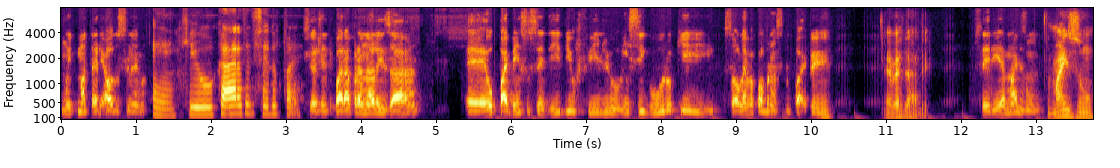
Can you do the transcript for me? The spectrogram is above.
muito material do cinema. É, que o cara tem que ser do pai. Se a gente parar pra analisar, é o pai bem sucedido e o filho inseguro que só leva a cobrança do pai. Sim, é verdade. Seria mais um. Mais um.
